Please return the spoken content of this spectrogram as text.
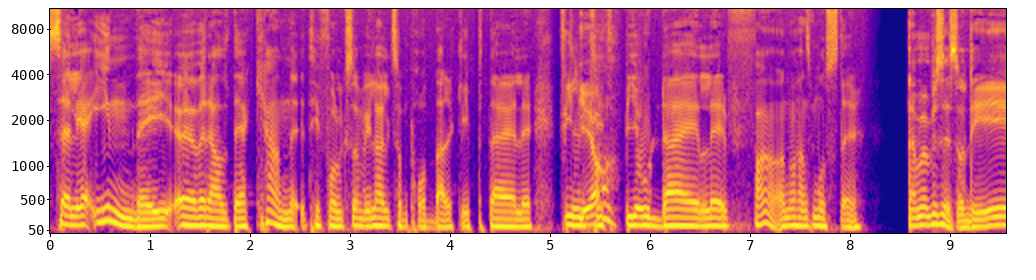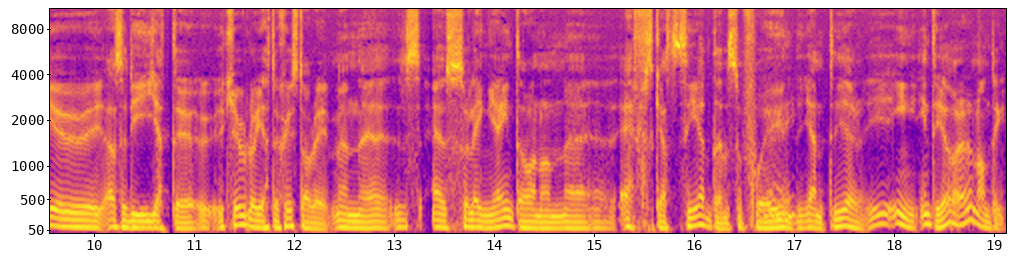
sälja in dig överallt där jag kan till folk som vill ha liksom poddar klippta eller filmklipp Ja. gjorda eller fan och hans moster. Ja, men precis, och det är ju alltså det är jättekul och jätteschysst av dig. Men eh, eh, så länge jag inte har någon eh, F-skattsedel så får jag ju Nej. inte, egentligen göra- i- inte göra någonting.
